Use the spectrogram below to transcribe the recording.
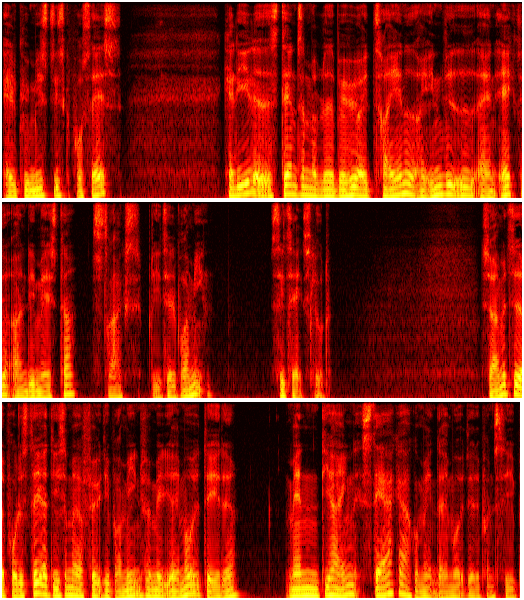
alkymistisk proces, kan ligeledes den, som er blevet behørigt trænet og indvidet af en ægte åndelig mester, straks blive til brahmin. Citat slut. Samtidig protesterer de, som er født i brahmin-familier imod dette, men de har ingen stærke argumenter imod dette princip.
